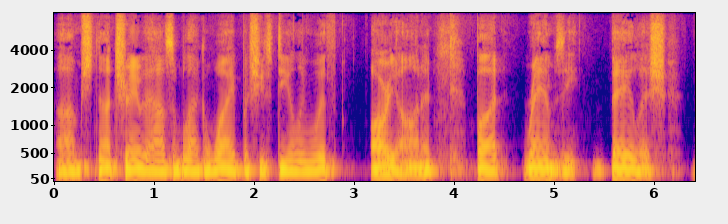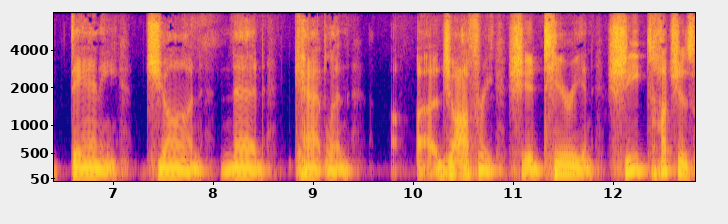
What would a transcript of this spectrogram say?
Um, she's not trained with the House of Black and White, but she's dealing with Arya on it. But Ramsay, Baelish, Dany, Jon, Ned, Catelyn, uh, Joffrey, she, Tyrion. She touches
